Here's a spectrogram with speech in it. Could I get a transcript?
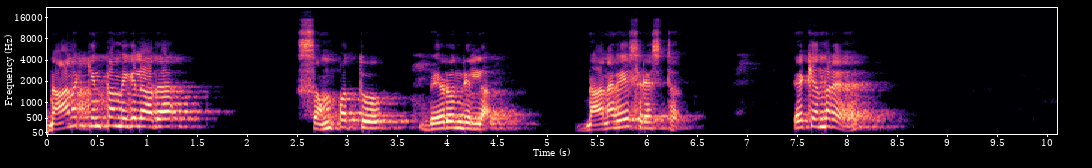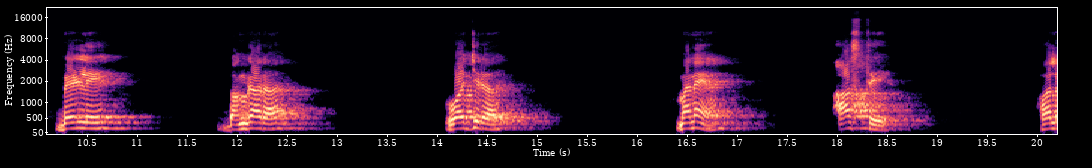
ಜ್ಞಾನಕ್ಕಿಂತ ಮಿಗಿಲಾದ ಸಂಪತ್ತು ಬೇರೊಂದಿಲ್ಲ. ಜ್ಞಾನವೇ ಶ್ರೇಷ್ಠ. ಏಕೆಂದರೆ ಬೆಳ್ಳಿ, ಬಂಗಾರ, ವಜ್ರ, ಮನೆ ಆಸ್ತಿ, ಹೊಲ,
